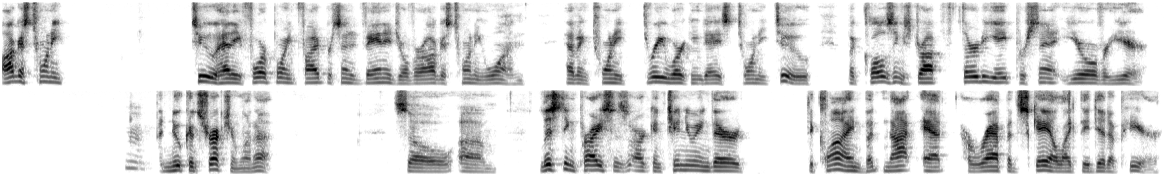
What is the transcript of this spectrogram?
August 22 had a 4.5% advantage over August 21, having 23 working days, 22, but closings dropped 38% year over year. Hmm. But new construction went up. So um, listing prices are continuing their decline, but not at a rapid scale like they did up here.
